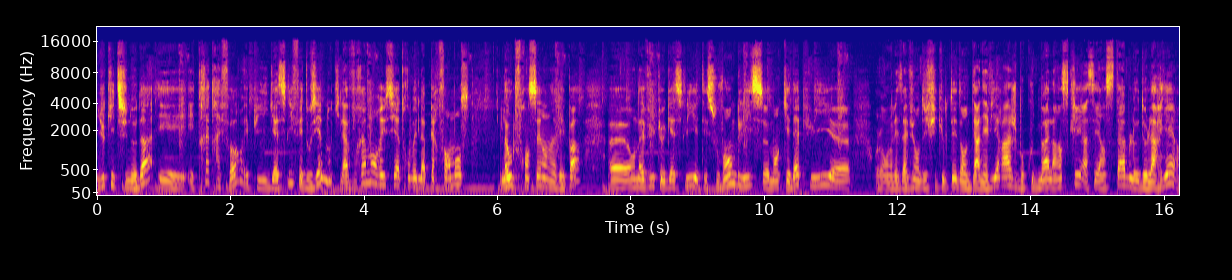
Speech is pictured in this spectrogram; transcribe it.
Yuki Tsunoda est, est, très très fort. Et puis Gasly fait 12ème, donc il a vraiment réussi à trouver de la performance là où le français n'en avait pas. Euh, on a vu que Gasly était souvent en glisse, manquait d'appui. Euh, on les a vus en difficulté dans le dernier virage, beaucoup de mal à inscrire, assez instable de l'arrière,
